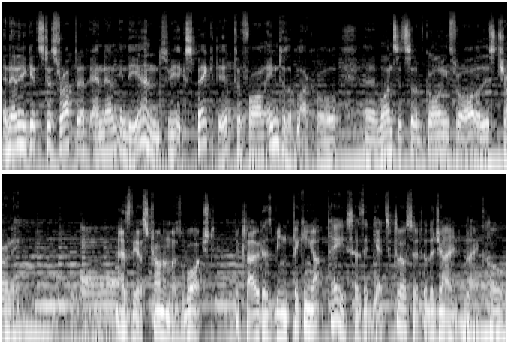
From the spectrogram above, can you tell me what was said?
and then it gets disrupted. And then in the end, we expect it to fall into the black hole uh, once it's sort of going through all of this churning. As the astronomers watched, the cloud has been picking up pace as it gets closer to the giant black hole.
